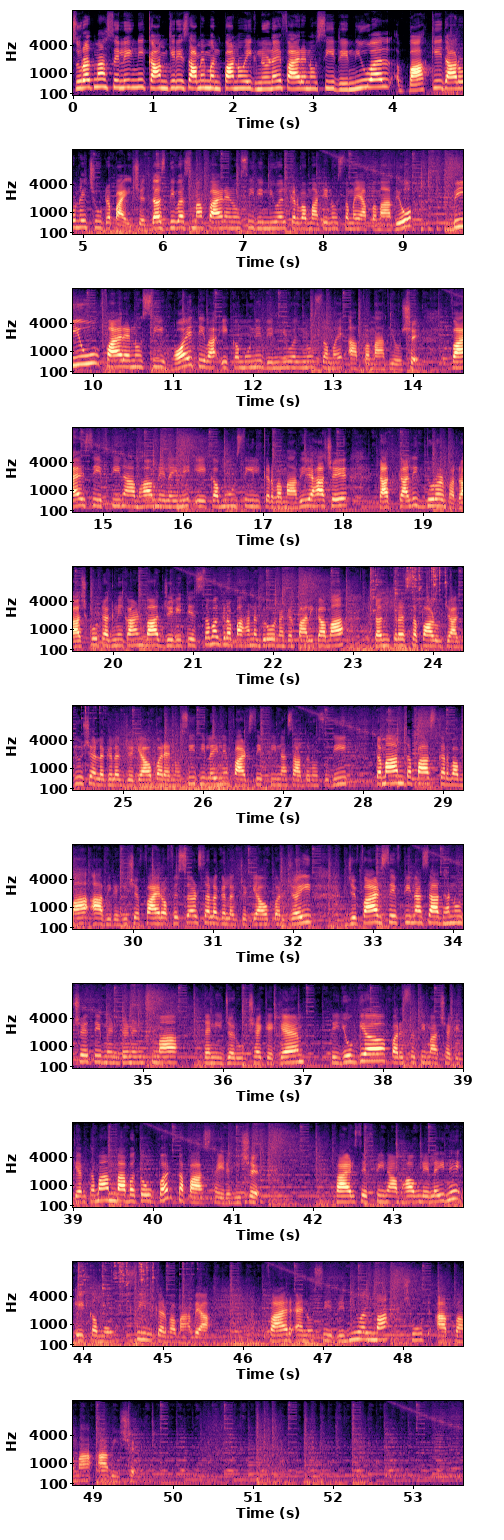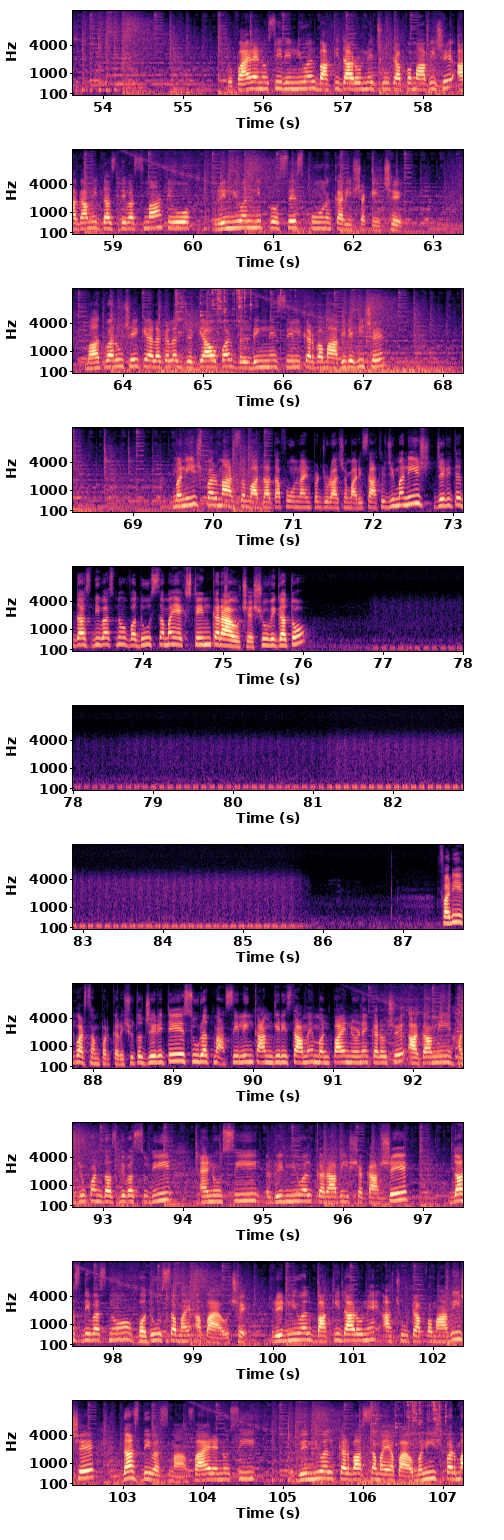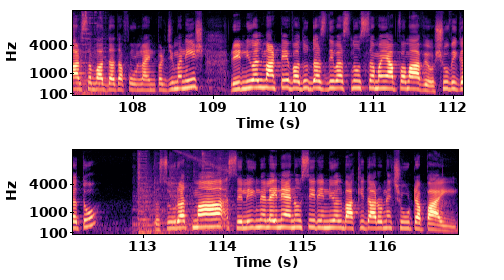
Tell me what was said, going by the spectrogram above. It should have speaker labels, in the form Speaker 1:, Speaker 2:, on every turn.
Speaker 1: સુરતમાં સીલિંગની કામગીરી સામે મનપાનો એક નિર્ણય. ફાયર એનઓસી રિન્યુઅલ બાકીદારોને છૂટ અપાઈ છે. દસ દિવસમાં ફાયર એનઓસી રિન્યુઅલ કરવા માટેનો સમય આપવામાં આવ્યો. બીયુ ફાયર એનઓસી હોય તેવા એકમોને રિન્યુઅલનો સમય આપવામાં આવ્યો છે. ફાયર સેફટીના અભાવને લઈને એકમો સીલ કરવામાં આવી રહ્યા છે. તાત્કાલિક ધોરણ પર રાજકોટ અગ્નિકાંડ બાદ જે રીતે સમગ્ર મહાનગરો નગરપાલિકામાં તંત્ર સફાળું જાગ્યું છે. અલગ અલગ જગ્યાઓ પર એનઓસીથી લઈને ફાયર સેફટીના સાધનો સુધી તમામ તપાસ કરવામાં આવી રહી છે. ફાયર ઓફિસર્સ અલગ અલગ જગ્યાઓ પર જઈ જે ફાયર સેફટીના સાધનો છે તે મેન્ટેનન્સમાં તેની જરૂર છે કે કેમ? તે યોગ્ય પરિસ્થિતિમાં છે કે કેમ? તમામ બાબતો ઉપર તપાસ થઈ રહી છે. ફાયર સેફટીના અભાવને લઈને એકમો સીલ કરવામાં આવ્યા. ફાયર એનઓસી રિન્યુઅલમાં છૂટ આપવામાં આવી છે. તો ફાયર એનઓસી રિન્યુઅલ બાકીદારોને છૂટ આપવામાં આવી છે. આગામી દસ દિવસમાં તેઓ રિન્યુઅલની પ્રોસેસ પૂર્ણ કરી શકે છે. મહત્વનું છે કે અલગ અલગ જગ્યાઓ પર બિલ્ડિંગને સીલ કરવામાં આવી રહી છે. મનીષ પરમાર, સંવાદદાતા ફોન લાઈન પર જોડાશે મારી સાથે. જી મનીષ, જે રીતે દસ દિવસનો વધુ સમય એક્સટેન્ડ કરાયો છે, શું વિગતો? ફરી એકવાર સંપર્ક કરીશું. તો જે રીતે સુરતમાં સીલિંગ કામગીરી સામે મનપાએ નિર્ણય કર્યો છે, આગામી હજુ પણ દસ દિવસ સુધી એનઓસી રિન્યુઅલ કરાવી શકાશે. દસ દિવસનો વધુ સમય અપાયો છે. રિન્યુઅલ બાકીદારોને આ છૂટ આપવામાં આવી છે. દસ દિવસમાં ફાયર એનઓસી રિન્યુઅલ કરવા સમય અપાયો. મનીષ પરમાર સંવાદદાતા ફોન લાઈન પર. જી મનીષ, રિન્યુઅલ માટે વધુ દસ દિવસનો સમય આપવામાં આવ્યો. શું વિગતો? તો સુરતમાં સીલિંગને લઈને એનઓસી રિન્યુઅલ બાકીદારોને છૂટ અપાઈ.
